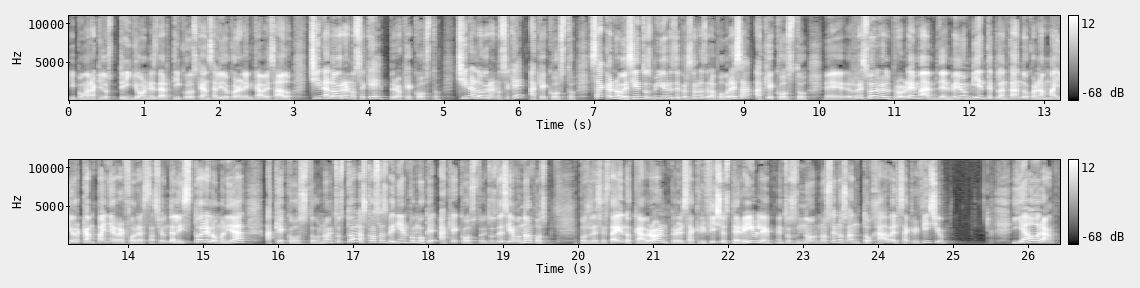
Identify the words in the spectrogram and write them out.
Y pongan aquí los trillones de artículos que han salido con el encabezado. China logra no sé qué, pero ¿a qué costo? China logra no sé qué, ¿a qué costo? Saca 900 millones de personas de la pobreza, ¿a qué costo? Eh, resuelve el problema del medio ambiente plantando con la mayor campaña de de la historia de la humanidad, ¿a qué costo? ¿no? Entonces todas las cosas venían como que ¿a qué costo? Entonces decíamos, no, pues, pues les está yendo cabrón, pero el sacrificio es terrible. Entonces no, no se nos antojaba el sacrificio. Y ahora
